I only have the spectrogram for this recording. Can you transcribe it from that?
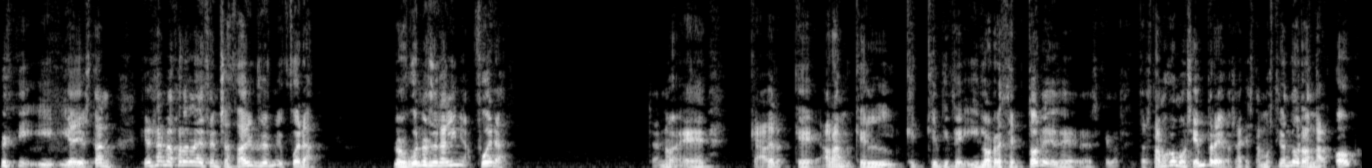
y, ahí están. ¿Quién es el mejor de la defensa? Zarius Smith, fuera. Los buenos de la línea, fuera. O sea, no, eh, que, a ver, que ahora que, el, que, dice, y los receptores, eh, es que los receptores estamos como siempre, o sea, que estamos tirando Randall Cobb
